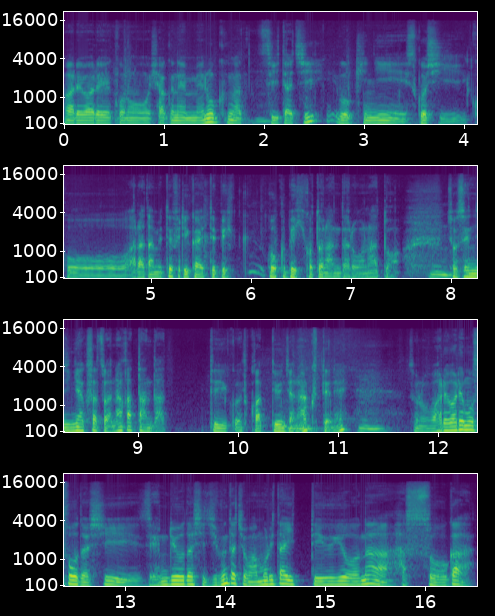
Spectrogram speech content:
我々この100年目の9月1日を機に少しこう改めて振り返っておくべきことなんだろうなと、うん、朝鮮人虐殺はなかったんだっていうことかっていうんじゃなくてね、うん、その我々もそうだし善良だし自分たちを守りたいっていうような発想が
